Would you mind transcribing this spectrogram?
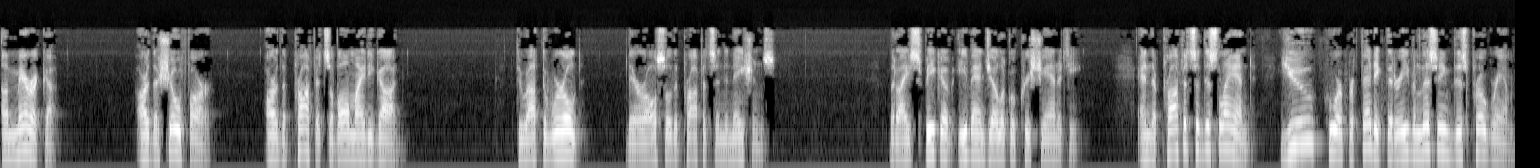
America are the shofar, are the prophets of Almighty God. Throughout the world, there are also the prophets in the nations. But I speak of evangelical Christianity. And the prophets of this land, you who are prophetic that are even listening to this program,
